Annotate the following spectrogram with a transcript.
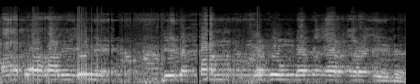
pada hari ini di depan gedung DPR RI ini.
